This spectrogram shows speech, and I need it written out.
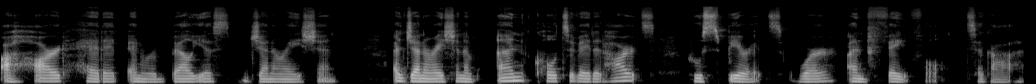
a hard headed and rebellious generation, a generation of uncultivated hearts whose spirits were unfaithful to God.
